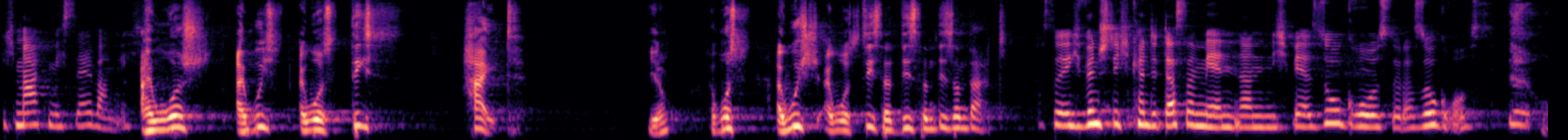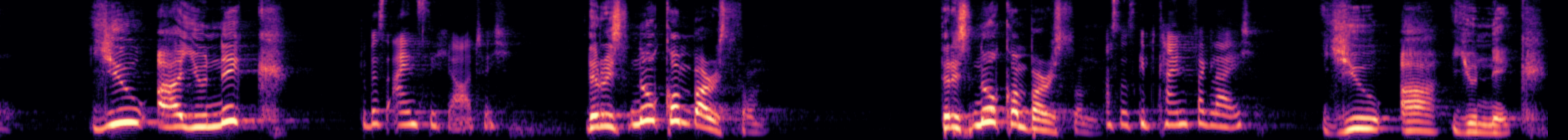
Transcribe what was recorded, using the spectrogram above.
Ich mag mich selber nicht. I was I wish I was this height. You know? I was I wish I was this and this and this and that. Also ich wünschte, ich könnte das an mir ändern. Ich wäre so groß oder so groß. No. You are unique. Du bist einzigartig. There is no comparison. There is no comparison. Also es gibt keinen Vergleich. You are unique.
